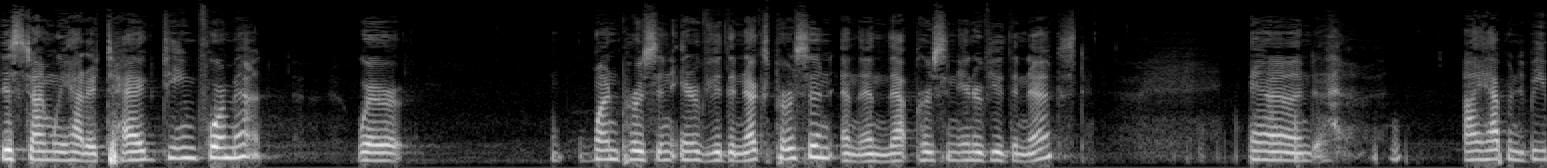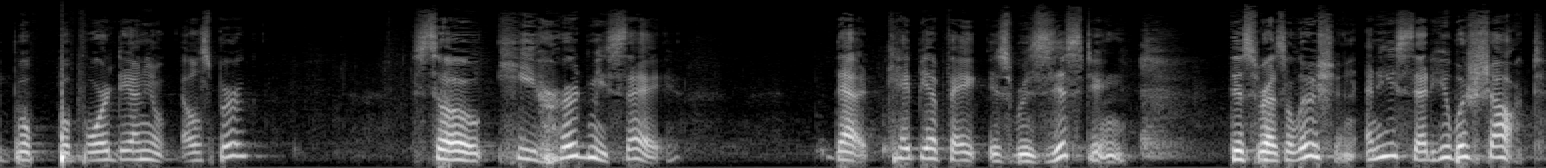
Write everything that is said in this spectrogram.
This time we had a tag team format where one person interviewed the next person and then that person interviewed the next. And I happened to be before Daniel Ellsberg. So he heard me say that KPFA is resisting this resolution, and he said he was shocked.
